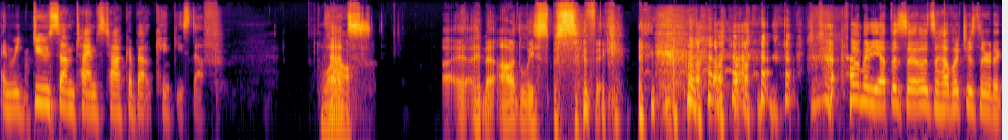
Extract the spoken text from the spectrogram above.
And we do sometimes talk about kinky stuff. Wow. That's an oddly specific. How many episodes? How much is there to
